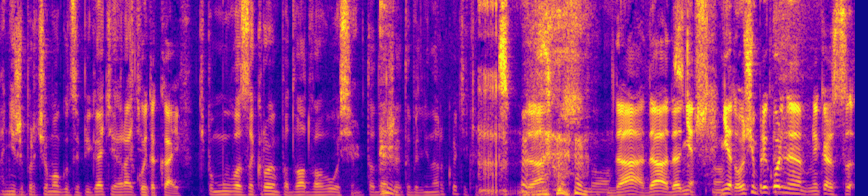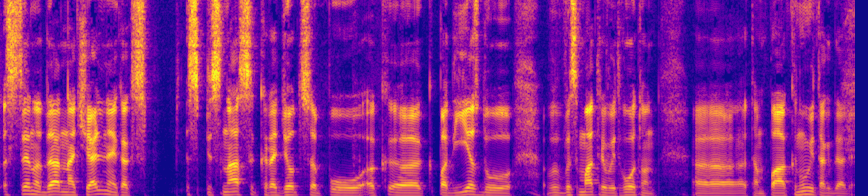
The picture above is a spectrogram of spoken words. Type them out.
Они же причем могут забегать и орать. какой-то кайф. Типа, мы вас закроем по 228. Тогда же это были не наркотики. Да. Да, да, да. Нет, нет, очень прикольная, мне кажется, сцена, да, начальная, как с- спецназ крадется по, к, к подъезду, вы- высматривает, вот он, э, там, по окну и так далее.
